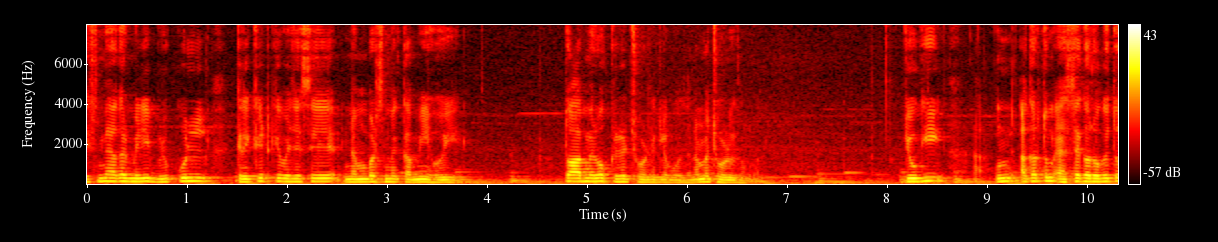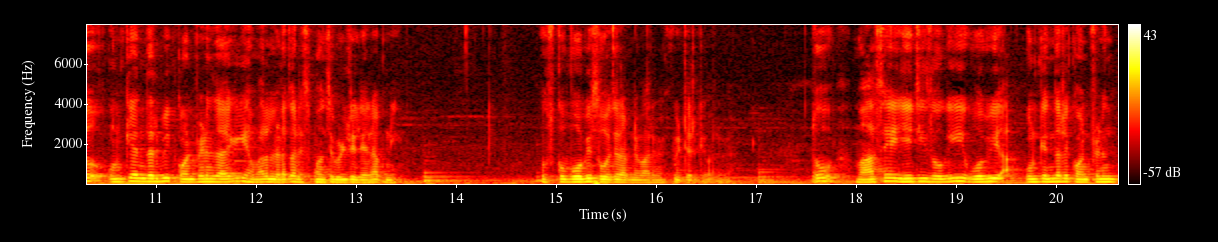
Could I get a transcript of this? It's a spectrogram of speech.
इसमें अगर मेरी बिल्कुल क्रिकेट की वजह से नंबर्स में कमी हुई तो आप मेरे को क्रिकेट छोड़ने के लिए बोल देना, मैं छोड़ ही दूँगा। क्योंकि उन, अगर तुम ऐसे करोगे तो उनके अंदर भी कॉन्फिडेंस आएगा कि हमारा लड़का रिस्पॉन्सिबिलिटी ले रहा है अपनी। उसको वो भी सोच रहा है अपने बारे में फ्यूचर के बारे में। तो वहाँ से ये चीज़ होगी, वो भी उनके अंदर कॉन्फिडेंस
